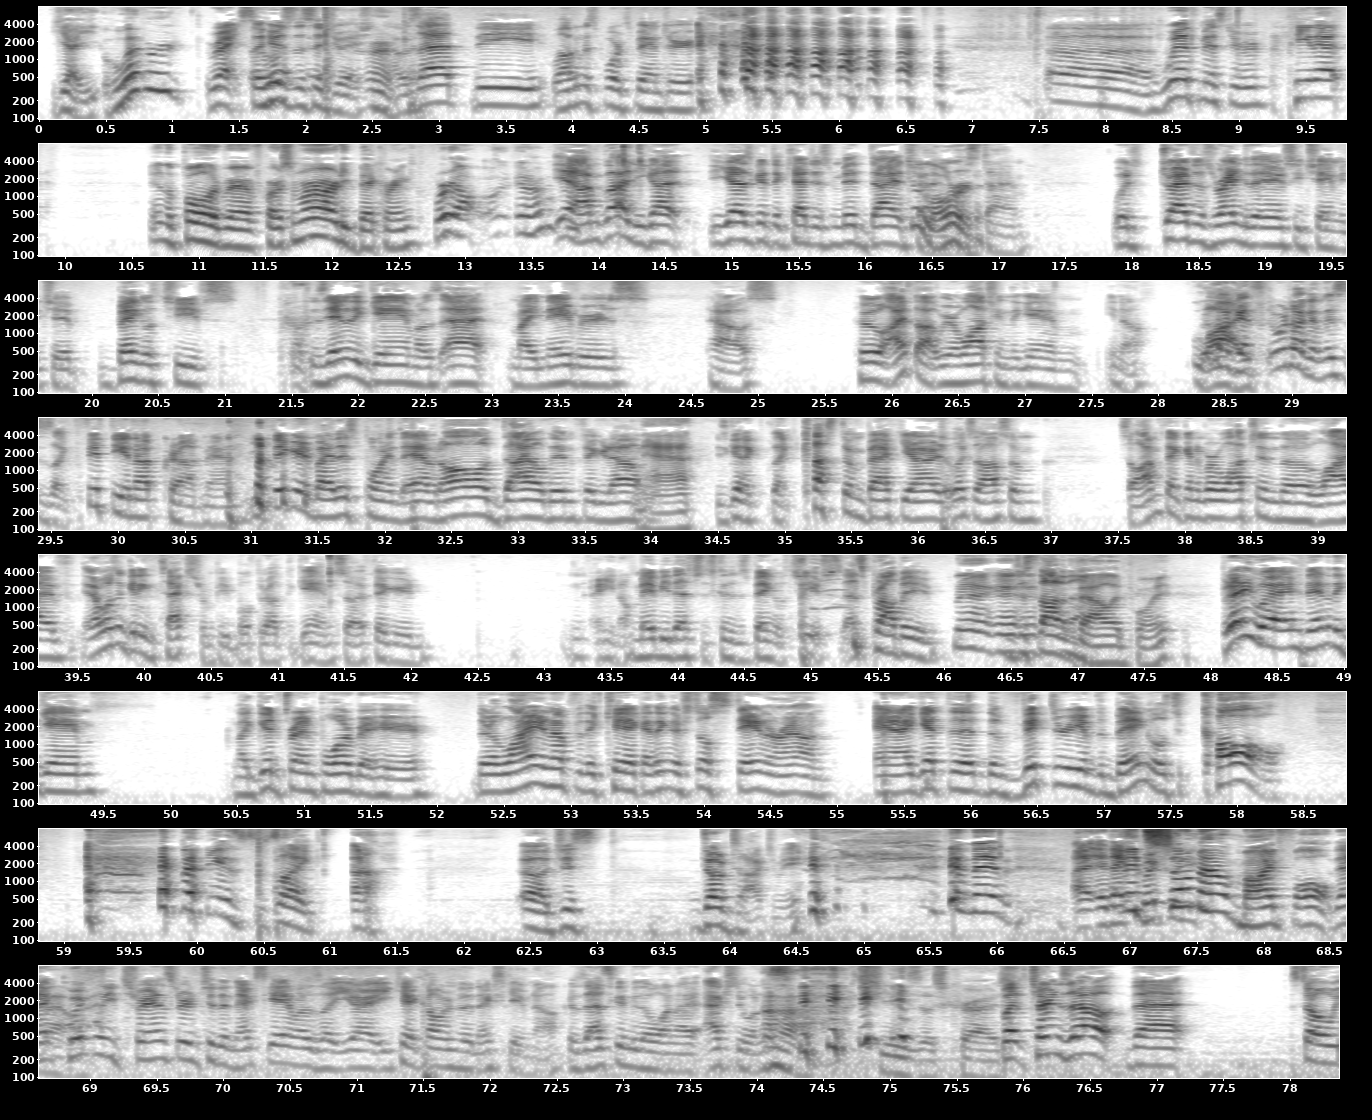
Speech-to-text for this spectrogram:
Yeah, whoever. Right. So here's the uh, situation. Uh, I was uh. at the Welcome to Sports Banter uh, with Mr. Peanut. and the polar bear, of course, and we're already bickering. We're, out, you know. Yeah, I'm glad you got you guys get to catch us mid diet lord. this time, which drives us right into the AFC Championship. Bengals Chiefs. It was the end of the game. I was at my neighbor's house, who I thought we were watching the game. You know, we're Live. Talking, we're talking. This is like 50 and up crowd, man. You figure by this point they have it all dialed in, figured out. Nah. He's got a like custom backyard. It looks awesome. So I'm thinking we're watching the live. And I wasn't getting texts from people throughout the game, so I figured, you know, maybe that's just because it's Bengals Chiefs. That's probably. Eh, just thought of that. Valid point. But anyway, at the end of the game, my good friend Polar Bear here, they're lining up for the kick. I think they're still standing around, and I get the the victory of the Bengals call. and then he's just like, ah, oh, just don't talk to me. and then I, and that It's quickly, somehow my fault. that now. quickly transferred to the next game. I was like, yeah, you can't call me for the next game now because that's gonna be the one I actually want to Ah, see. Jesus Christ. But it turns out that so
